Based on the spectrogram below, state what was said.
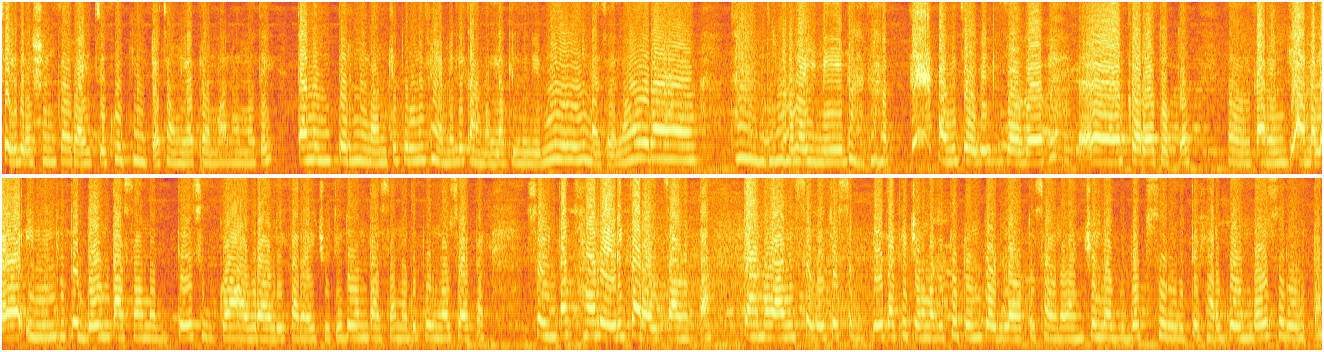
सेलिब्रेशन करायचं खूप मोठ्या चांगल्या प्रमाणामध्ये. त्यानंतर ना आमची पूर्ण फॅमिली कामाला लागली. म्हणजे मी माझा नवरा बहिणी दादा आम्ही चौघे चौघं करत होतो. कारण की आम्हाला इव्हनिंग फक्त दोन तासामध्ये सगळं आवरावरी करायची होती. दोन तासामध्ये पूर्ण स्वयंपाक स्वयंपाक हा रेडी करायचा होता. त्यामुळे आम्ही सगळेचे सगळे त्या किचनमध्ये तुटून पडलो होतो. सर्वांची लगबग सुरू होते. फार गोंधळ सुरू होता.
